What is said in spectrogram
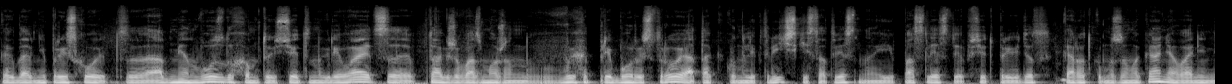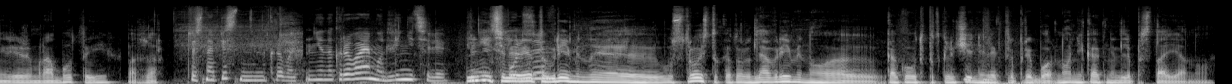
когда не происходит э, обмен воздухом, то есть все это нагревается. Также возможен выход прибора из строя, а так как он электрический, соответственно, и последствия все это приведет к короткому замыканию, аварийный режим работы и пожар. То есть написано не накрывать. Не накрываем удлинители. Удлинители – это временное устройство, которое для временного какого-то подключения электроприбора, но никак не для постоянного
